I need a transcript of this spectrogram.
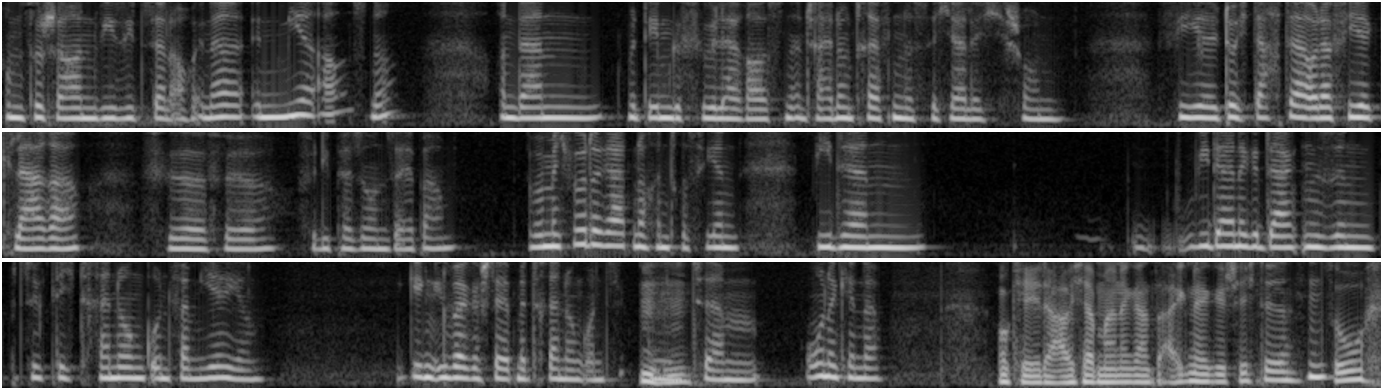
um zu schauen, wie sieht es dann auch in, in mir aus, ne? Und dann mit dem Gefühl heraus eine Entscheidung treffen, ist sicherlich schon viel durchdachter oder viel klarer für, für, für die Person selber. Aber mich würde gerade noch interessieren, wie denn, wie deine Gedanken sind bezüglich Trennung und Familie. Gegenübergestellt mit Trennung und, mhm. und ähm, ohne Kinder. Okay, da habe ich ja meine ganz eigene Geschichte hm. so.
